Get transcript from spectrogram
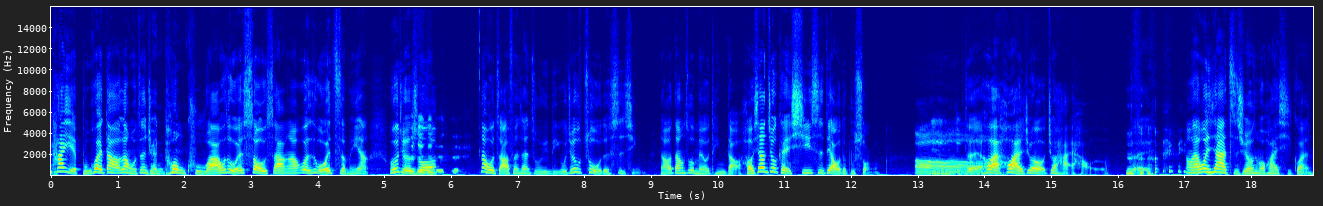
他也不会到让我真的觉得很痛苦啊，或者我会受伤啊，或者是我会怎么样，我就觉得说，对对对，那我只要分散注意力，我就做我的事情，然后当做没有听到，好像就可以稀释掉我的不爽。啊，对，后来后来就就还好了。对，那我来问一下子璇有什么坏习惯？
